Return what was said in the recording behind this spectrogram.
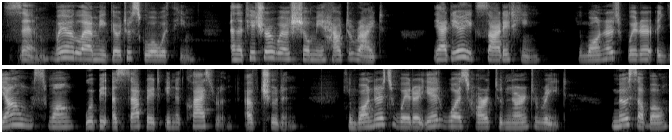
Sam will let me go to school with him and the teacher will show me how to write. The idea excited him. He wondered whether a young swan would be accepted in the classroom of children. He wondered whether it was hard to learn to read. Most of all,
